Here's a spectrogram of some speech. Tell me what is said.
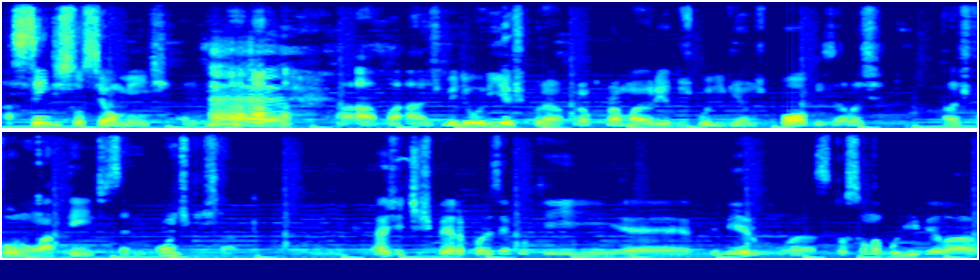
Acende socialmente. A- É. a- a- as melhorias para a maioria dos bolivianos pobres, elas, elas foram latentes ali. Onde que está? A gente espera, por exemplo, que, é, primeiro, a situação na Bolívia, ela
